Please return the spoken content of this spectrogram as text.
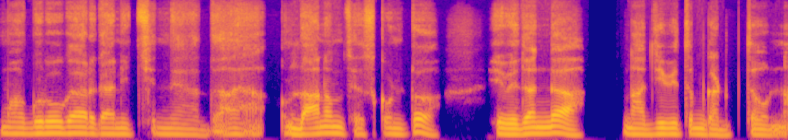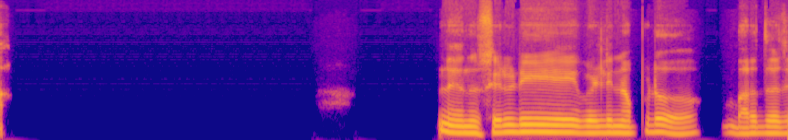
మా గురువు గారు కానీ ఇచ్చింది దా దానం చేసుకుంటూ ఈ విధంగా నా జీవితం గడుపుతూ ఉన్నా. నేను షిరిడి వెళ్ళినప్పుడు భరద్వాజ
